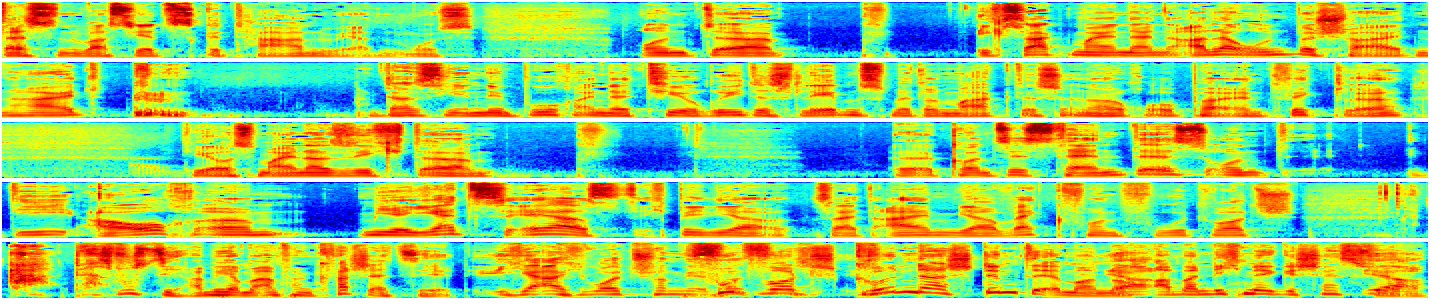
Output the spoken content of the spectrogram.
dessen, was jetzt getan werden muss. Und äh, ich sag mal in aller Unbescheidenheit, dass ich in dem Buch eine Theorie des Lebensmittelmarktes in Europa entwickle, die aus meiner Sicht äh, äh, konsistent ist und die auch ähm, mir jetzt erst, ich bin ja seit einem Jahr weg von Foodwatch. Ah, das wusste ich, habe ich am Anfang Quatsch erzählt. Ja, ich wollte schon. Foodwatch ich, Gründer stimmte immer noch, ja, aber nicht mehr Geschäftsführer. Ja,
